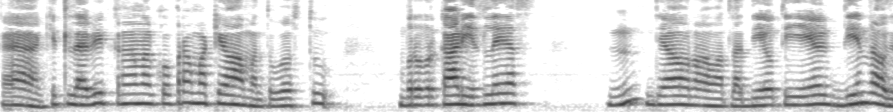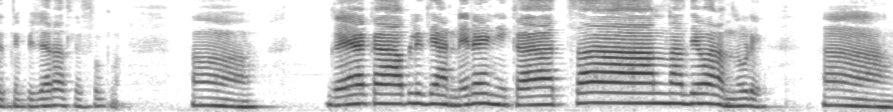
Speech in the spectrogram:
का कितल्या बी काना कोपरा मग ठेवा म्हणतो वस्तू. बरोबर काढीच लयस. देव म्हटला देव ते एक दिन राहू देत नाही बिचारा असले स्वप्न. हां. गया का आपले ध्यान नाही राहिनी का? चाल ना देवा जोडे. हां.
